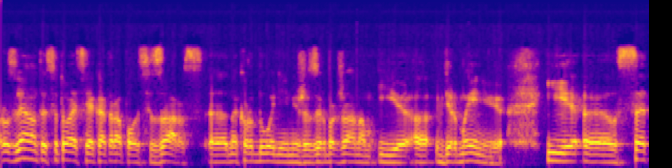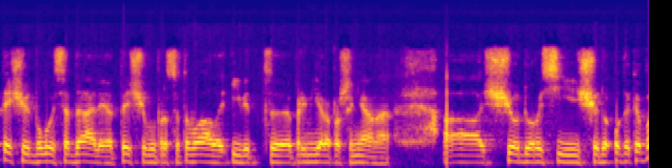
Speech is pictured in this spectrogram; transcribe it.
розглянути ситуацію, яка трапилася зараз е, на кордоні між Азербайджаном і е, Вірменією, і е, все те, що відбулося далі, те, що ви процитували, і від е, прем'єра Пашиняна е, щодо Росії, щодо ОДКБ.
